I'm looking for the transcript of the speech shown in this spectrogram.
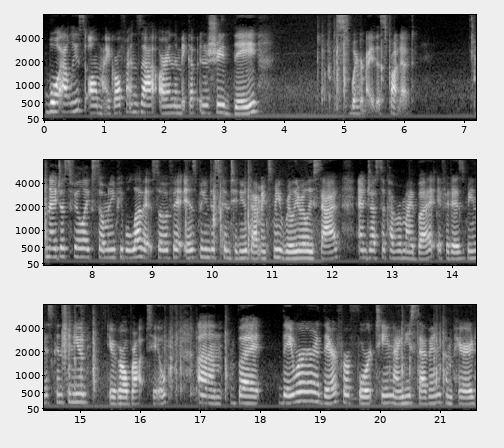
well, at least all my girlfriends that are in the makeup industry, they swear by this product. And I just feel like so many people love it. So if it is being discontinued, that makes me really, really sad. And just to cover my butt, if it is being discontinued, your girl brought two. Um, but they were there for $14.97 compared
